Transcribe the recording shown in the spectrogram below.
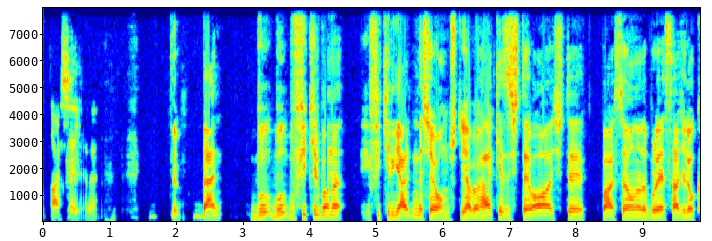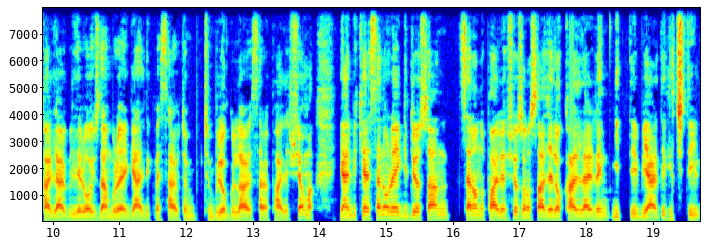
bu tarz şeyleri. Ben bu, bu, bu fikir bana fikir geldiğinde şey olmuştu ya böyle herkes işte aa işte Barcelona'da buraya sadece lokaller bilir o yüzden buraya geldik vesaire bütün, bütün bloggerlar vesaire paylaşıyor ama yani bir kere sen oraya gidiyorsan sen onu paylaşıyorsan o sadece lokallerin gittiği bir yer değil hiç değil.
